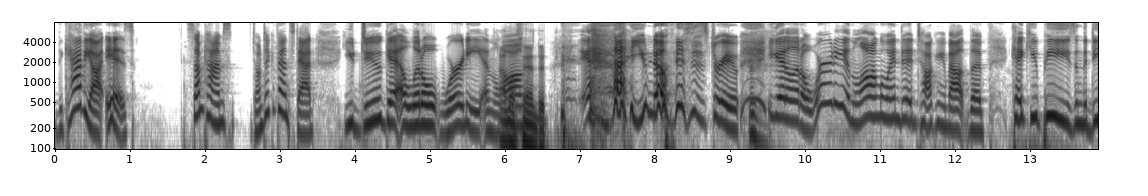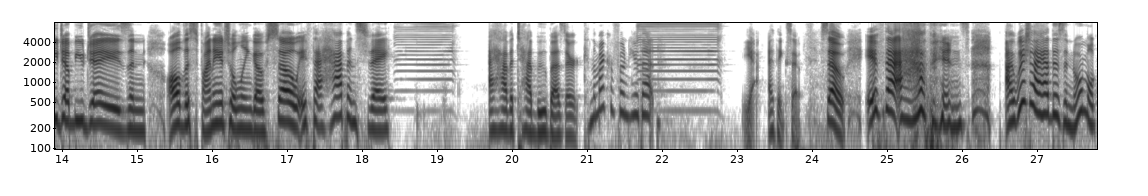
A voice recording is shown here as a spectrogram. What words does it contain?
the caveat is sometimes, don't take offense, Dad, you do get a little wordy and I'm long. offended. you know this is true. You get a little wordy and long-winded talking about the KQPs and the DWJs and all this financial lingo. So if that happens today, I have a taboo buzzer. Can the microphone hear that? Yeah, I think so. So if that happens, I wish I had this in normal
